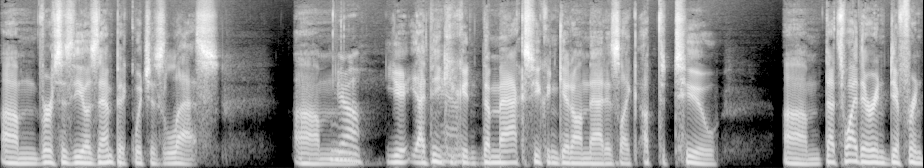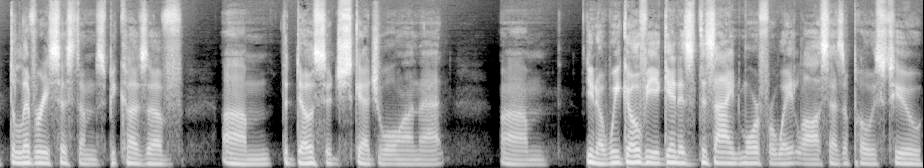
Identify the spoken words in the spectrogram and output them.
um, versus the Ozempic, which is less. Um, yeah. You, I think yeah. you can, the max you can get on that is like up to two. Um, that's why they're in different delivery systems because of um, the dosage schedule on that. Um, you know, Wegovy again is designed more for weight loss as opposed to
